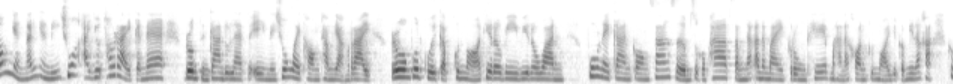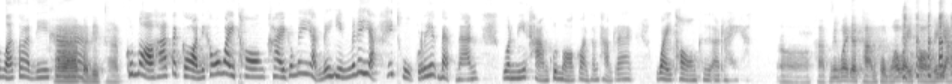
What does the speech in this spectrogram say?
ต้องอย่างนั้นอย่างนี้ช่วงอายุเท่าไหร่กันแน่ รวมถึงการดูแลตัวเองในช่วงวัยทองทำอย่างไร ร่วมพูดคุยกับคุณหมอธีรวีวีรวันผู้ในวยการกองสร้างเสริมสุขภาพสำนักอนามัยกรุงเทพมหานครคุณหมออยู่กับมีแล้วค่ะ คุณหมอสวัสดีคค่ะรับสวัสดีครับ คุณหมอคะแต่ก่อนนี่เขาว่าวัยทองใครก็ไม่อยากได้ยินไม่ได้อยากให้ถูกเรียกแบบนั้น วันนี้ถามคุณหมอก่อนคำถามแรกวัยทองคืออะไรคะ อ๋อครับ นึกว่าจะถามผมว่าวัยทองหรือยัง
